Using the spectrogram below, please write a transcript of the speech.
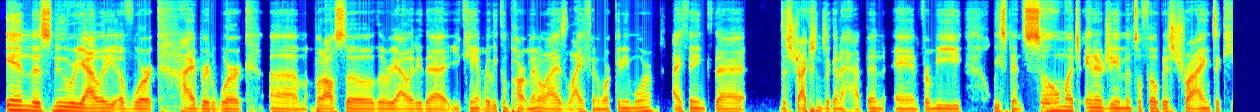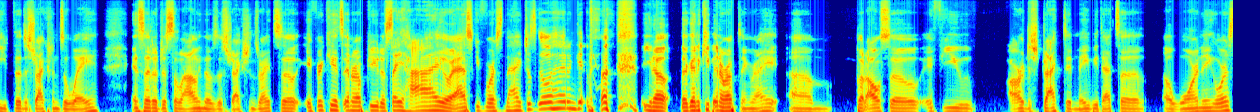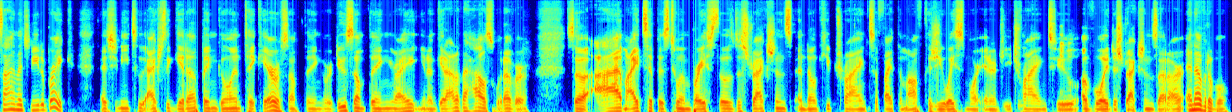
in this new reality of work, hybrid work, um, but also the reality that you can't really compartmentalize life and work anymore, I think that distractions are going to happen. And for me, we spend so much energy and mental focus trying to keep the distractions away instead of just allowing those distractions, right? So if your kids interrupt you to say hi or ask you for a snack, just go ahead and get, you know, they're going to keep interrupting, right? Um, but also, if you are distracted, maybe that's a a warning or a sign that you need a break, that you need to actually get up and go and take care of something or do something, right? You know, get out of the house, whatever. So I my tip is to embrace those distractions and don't keep trying to fight them off because you waste more energy trying to avoid distractions that are inevitable.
